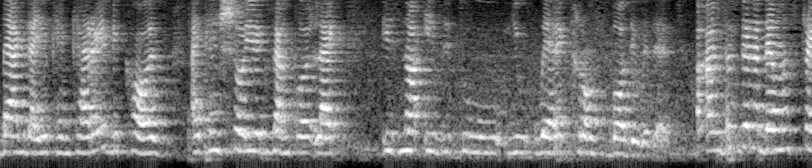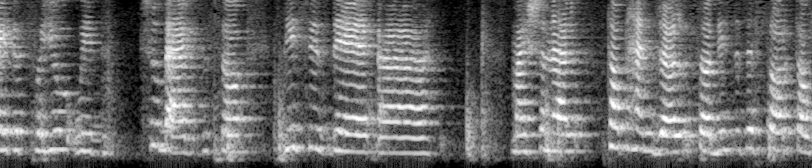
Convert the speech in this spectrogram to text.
bag that you can carry because I can show you example like it's not easy to you wear a crossbody with it. I'm just gonna demonstrate it for you with two bags. So this is the uh, my Chanel top handle. So this is a sort of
